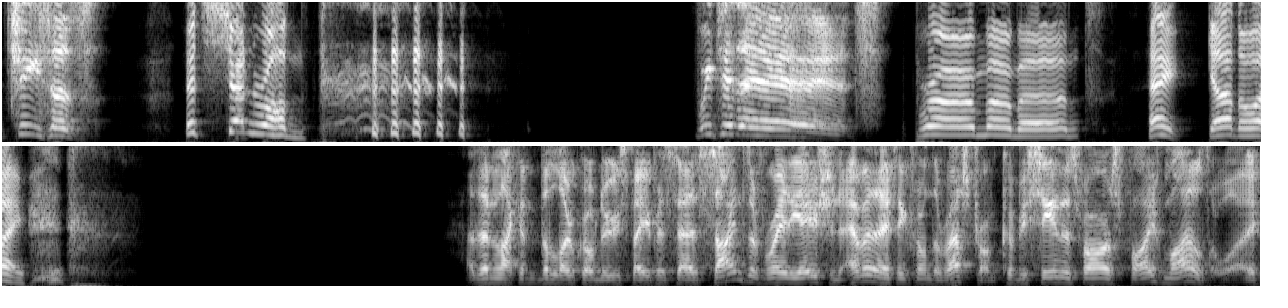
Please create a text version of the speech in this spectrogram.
Jesus! It's Shenron! We did it! Bro moment! Hey, get out of the way! And then, like, the local newspaper says, signs of radiation emanating from the restaurant could be seen as far as five miles away.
